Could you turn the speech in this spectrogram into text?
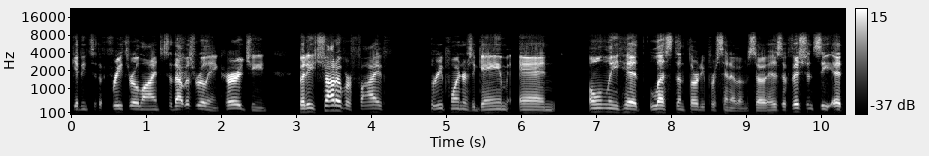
getting to the free throw line. So that was really encouraging. But he shot over five three pointers a game and only hit less than 30% of them. So his efficiency, it,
